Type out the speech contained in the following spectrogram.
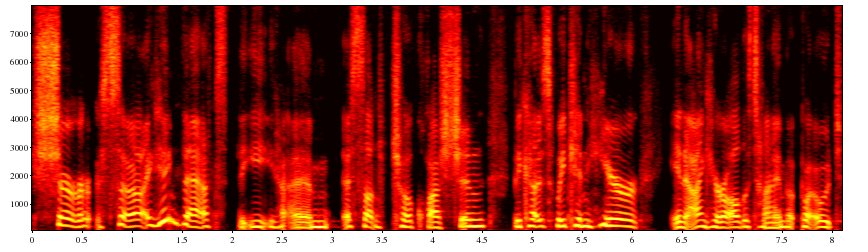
Sure. So I think that's the um, essential question because we can hear, and I hear all the time about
